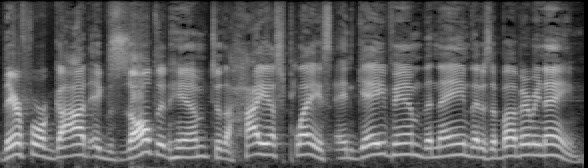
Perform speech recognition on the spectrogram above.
Therefore, God exalted him to the highest place and gave him the name that is above every name.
